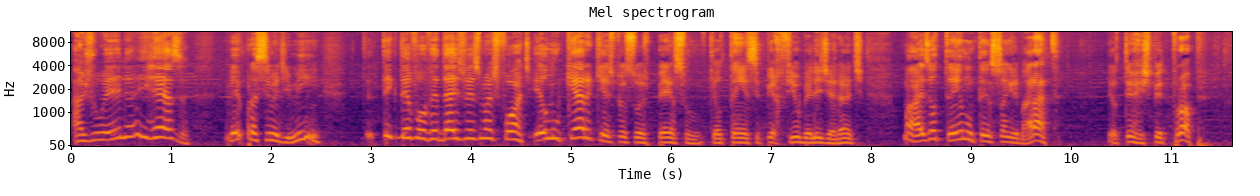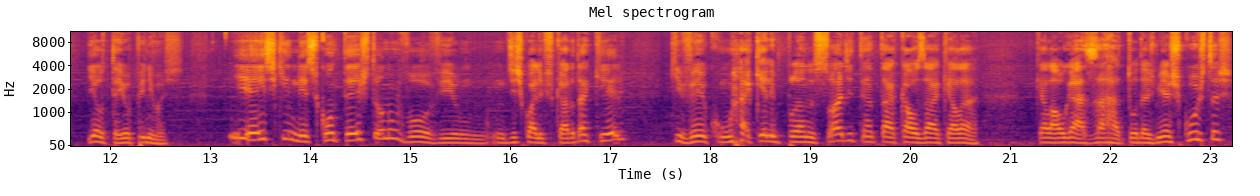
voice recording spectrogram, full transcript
Ajoelha e reza. Veio pra cima de mim, te- tem que devolver dez vezes mais forte. Eu não quero que as pessoas pensem que eu tenho esse perfil beligerante, mas eu tenho, não tenho sangue barata. Eu tenho respeito próprio e eu tenho opiniões. E eis que nesse contexto eu não vou ouvir um, um desqualificado daquele que veio com aquele plano só de tentar causar aquela, aquela algazarra todas as minhas custas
